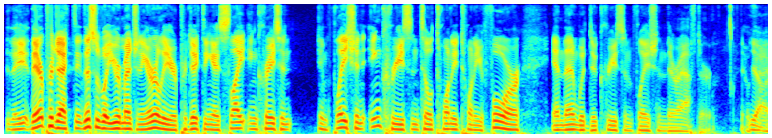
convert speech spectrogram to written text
they they're projecting. This is what you were mentioning earlier, predicting a slight increase in inflation increase until 2024, and then would decrease inflation thereafter. Okay. Yeah.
